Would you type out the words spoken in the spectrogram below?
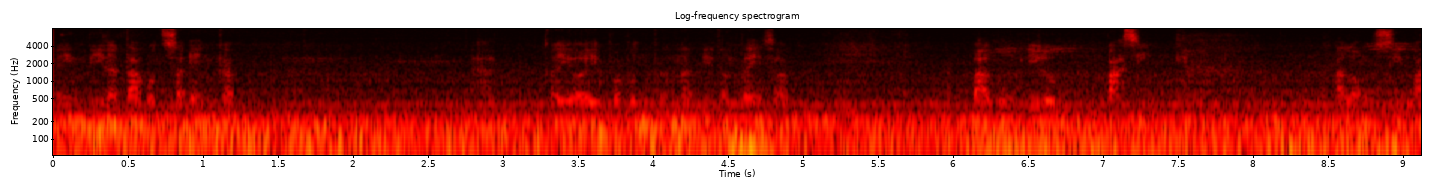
na hindi natakot sa NCAP. At tayo ay papunta na dito tayo sa bagong ilog Pasig along C5.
